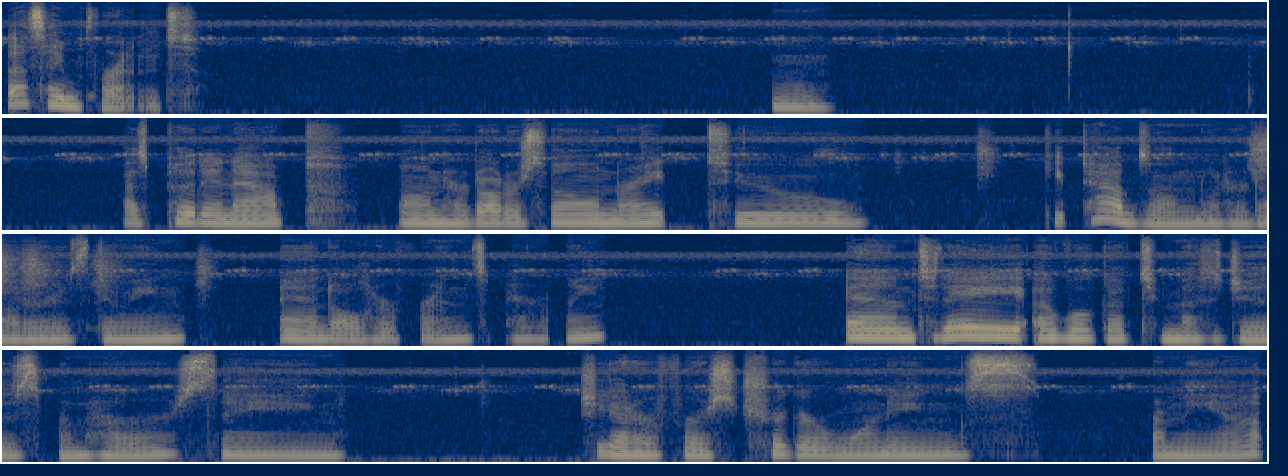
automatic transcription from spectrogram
that same friend hmm, has put an app on her daughter's phone, right, to keep tabs on what her daughter is doing and all her friends, apparently. And today I woke up to messages from her saying she got her first trigger warnings from the app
